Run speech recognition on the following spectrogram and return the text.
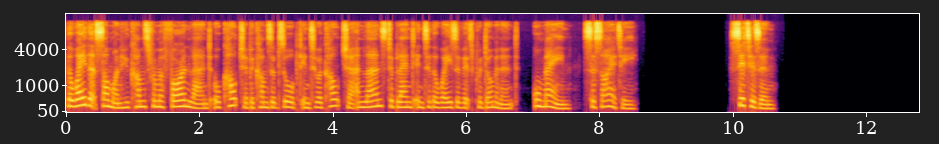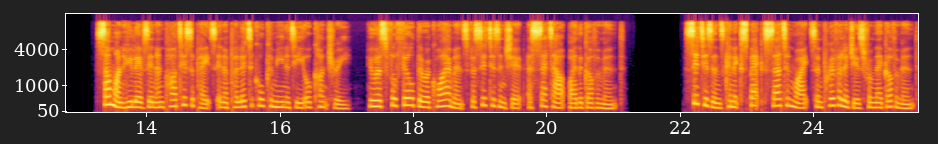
The way that someone who comes from a foreign land or culture becomes absorbed into a culture and learns to blend into the ways of its predominant, or main, society. Citizen someone who lives in and participates in a political community or country, who has fulfilled the requirements for citizenship as set out by the government. Citizens can expect certain rights and privileges from their government,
